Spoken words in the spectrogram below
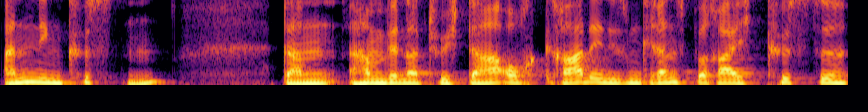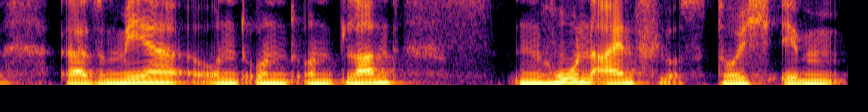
an den Küsten dann haben wir natürlich da auch gerade in diesem Grenzbereich Küste, also Meer und, und, und Land, einen hohen Einfluss durch eben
